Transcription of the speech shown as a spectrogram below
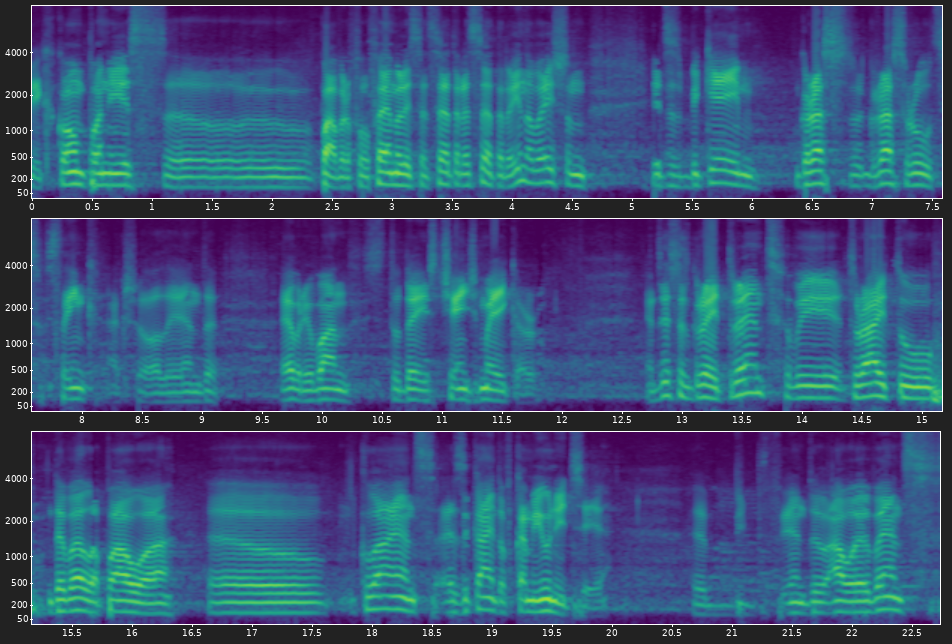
big companies, uh, powerful families, etc., etc. Innovation, it became grass, grassroots thing actually, and everyone today is change maker. And this is great trend. We try to develop our clients as a kind of community. Uh, and our events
